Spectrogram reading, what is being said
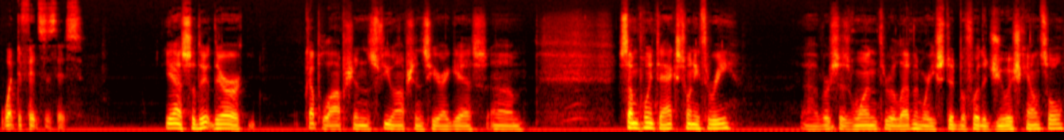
What defense is this? Yeah, so there, there are a couple options, few options here, I guess. Um, some point to Acts 23, uh, verses 1 through 11, where he stood before the Jewish council.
